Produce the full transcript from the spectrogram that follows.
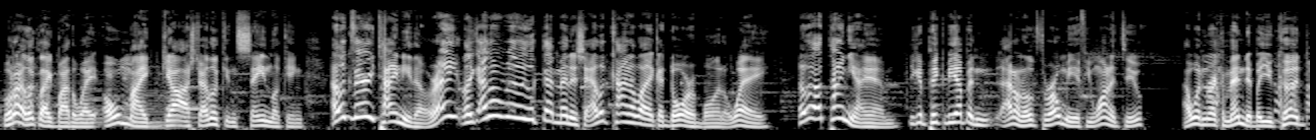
What do I look like, by the way? Oh my gosh, I look insane looking. I look very tiny, though, right? Like, I don't really look that menacing. I look kind of, like, adorable in a way. Look how tiny I am. You could pick me up and, I don't know, throw me if you wanted to. I wouldn't recommend it, but you could.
